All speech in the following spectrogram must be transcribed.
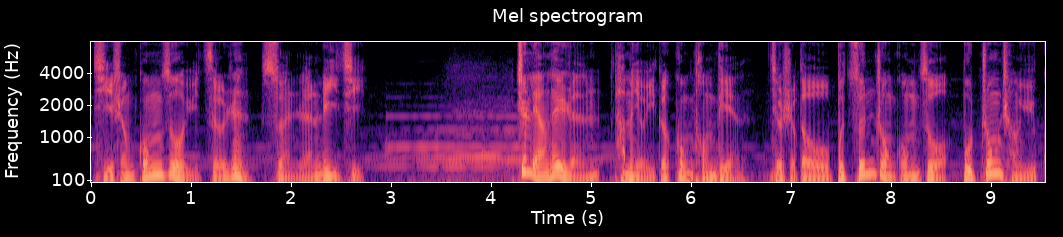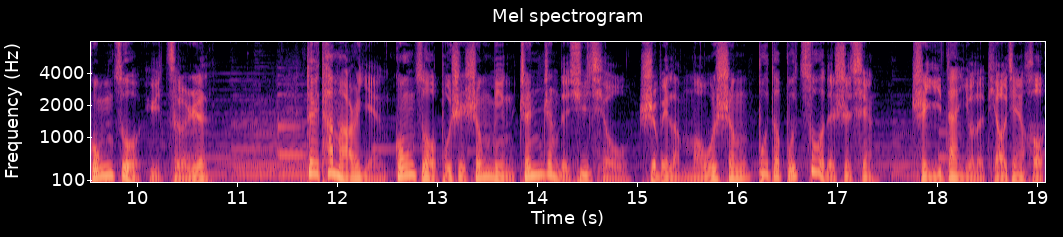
牺牲工作与责任，损人利己。这两类人，他们有一个共同点，就是都不尊重工作，不忠诚于工作与责任。对他们而言，工作不是生命真正的需求，是为了谋生不得不做的事情，是一旦有了条件后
